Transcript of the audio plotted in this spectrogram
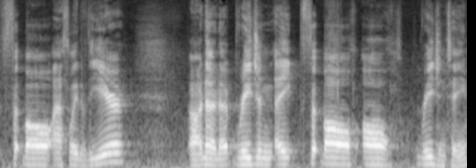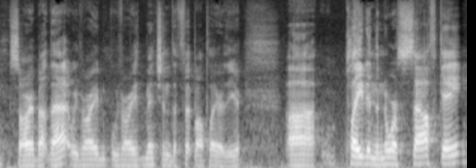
Football Athlete of the Year. Uh, no, no, Region Eight Football All Region Team. Sorry about that. We've already we've already mentioned the Football Player of the Year. Uh, played in the North-South game.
